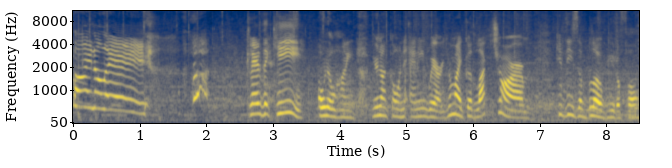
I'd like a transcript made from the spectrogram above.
finally! Claire the key. Oh, no, honey, you're not going anywhere. You're my good luck charm. Give these a blow, beautiful.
